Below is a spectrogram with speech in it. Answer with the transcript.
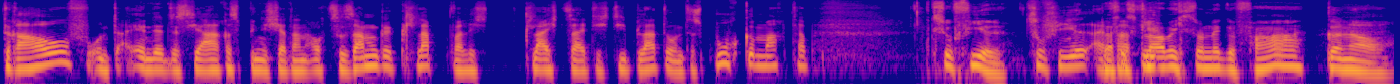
drauf und Ende des Jahres bin ich ja dann auch zusammengeklappt, weil ich gleichzeitig die Platte und das Buch gemacht habe. Zu viel. Zu viel. Einfach das ist, glaube ich, so eine Gefahr genau.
